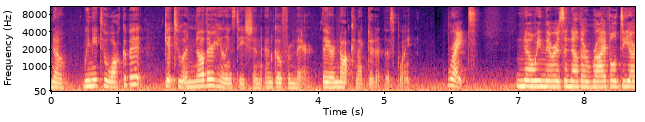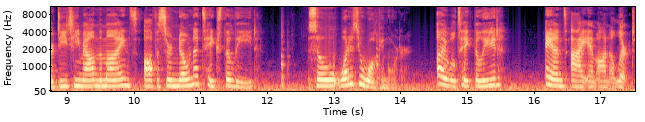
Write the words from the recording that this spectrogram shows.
No, we need to walk a bit, get to another hailing station, and go from there. They are not connected at this point. Right. Knowing there is another rival DRD team out in the mines, Officer Nona takes the lead. So, what is your walking order? I will take the lead. And I am on alert,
